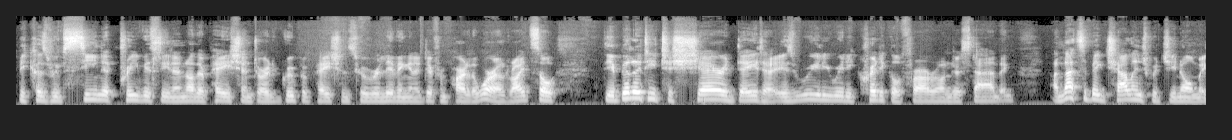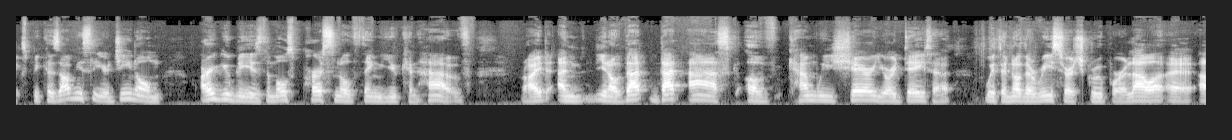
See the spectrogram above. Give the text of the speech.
because we've seen it previously in another patient or a group of patients who were living in a different part of the world right? So the ability to share data is really, really critical for our understanding. And that's a big challenge with genomics because obviously your genome arguably is the most personal thing you can have, right? And you know that that ask of can we share your data with another research group or allow a, a,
